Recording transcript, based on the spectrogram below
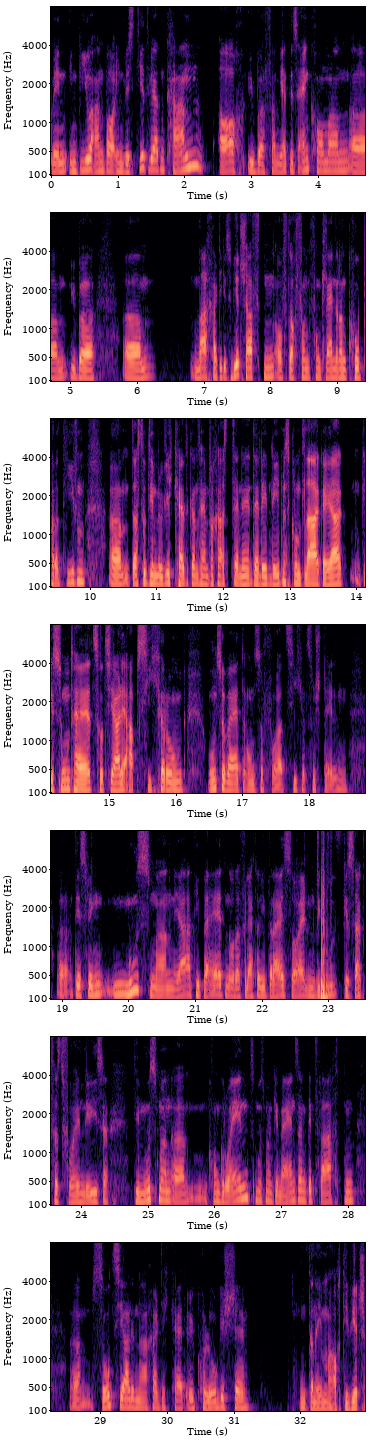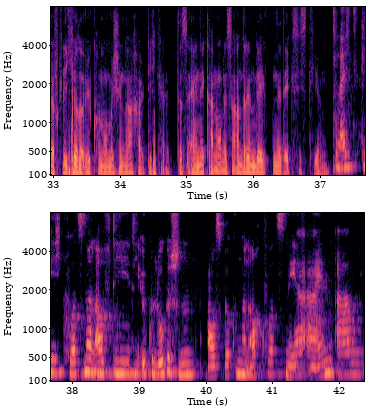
wenn in Bioanbau investiert werden kann, auch über vermehrtes Einkommen, über nachhaltiges Wirtschaften, oft auch von, von kleineren Kooperativen, ähm, dass du die Möglichkeit ganz einfach hast, deine, deine Lebensgrundlage, ja, Gesundheit, soziale Absicherung und so weiter und so fort sicherzustellen. Äh, deswegen muss man ja die beiden oder vielleicht auch die drei Säulen, wie du gesagt hast vorhin, Elisa, die muss man ähm, kongruent, muss man gemeinsam betrachten. Ähm, soziale Nachhaltigkeit, ökologische und dann eben auch die wirtschaftliche oder ökonomische Nachhaltigkeit. Das eine kann ohne das andere nicht, nicht existieren. Vielleicht gehe ich kurz mal auf die, die ökologischen Auswirkungen auch kurz näher ein. Ähm,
